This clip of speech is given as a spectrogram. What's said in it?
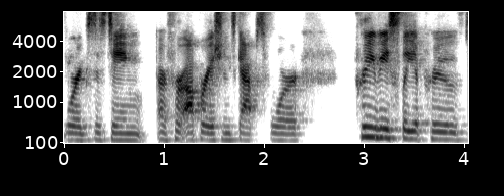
for existing or for operations gaps for previously approved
